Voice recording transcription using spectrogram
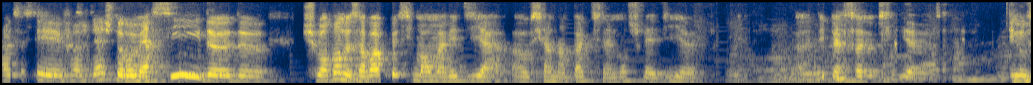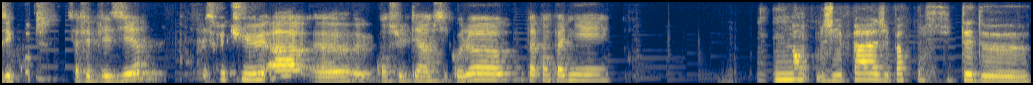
Ah, ça, c'est, je te remercie de, je suis contente de savoir que si maman m'avait dit a, a, aussi un impact finalement sur la vie euh, euh, des personnes qui, euh, qui, nous écoutent. Ça fait plaisir. Est-ce que tu as euh, consulté un psychologue pour t'accompagner? Non, j'ai pas, pas consulté de,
